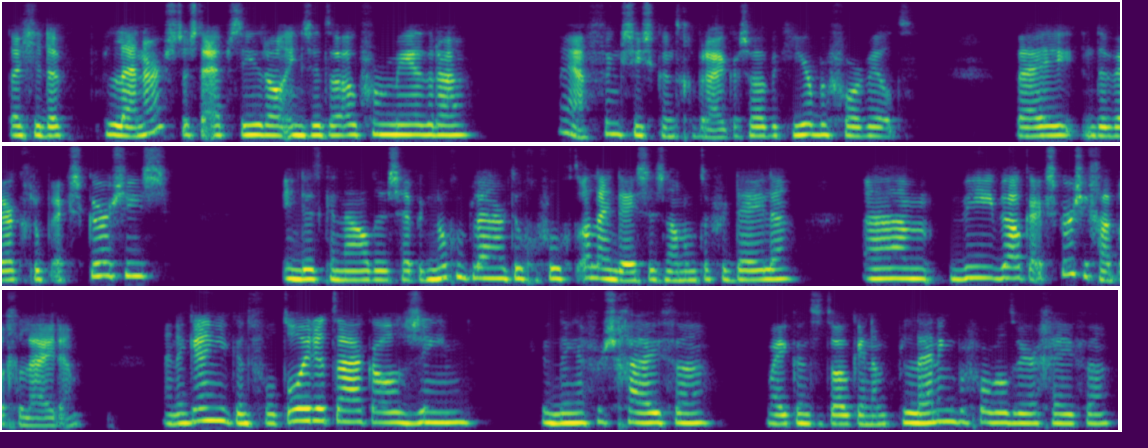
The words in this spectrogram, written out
dat je de planners, dus de apps die er al in zitten, ook voor meerdere nou ja, functies kunt gebruiken. Zo heb ik hier bijvoorbeeld bij de werkgroep excursies. In dit kanaal dus heb ik nog een planner toegevoegd. Alleen deze is dan om te verdelen um, wie welke excursie gaat begeleiden. En again, je kunt voltooide taken al zien. Je kunt dingen verschuiven. Maar je kunt het ook in een planning bijvoorbeeld weergeven.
